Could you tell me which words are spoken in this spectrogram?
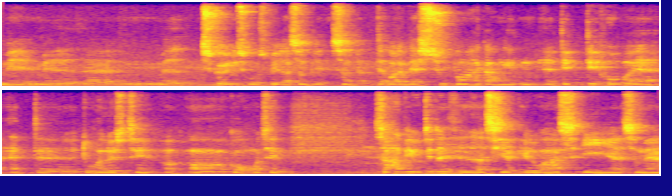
med, med, øh, med skønne skuespillere, som, bliver- som der, der, hvor der bliver super meget gang i den. Øh, Det, det håber jeg, at øh, du har lyst til at, at gå over til. Så har vi jo det, der hedder Cirque Eloise, i, øh, som er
